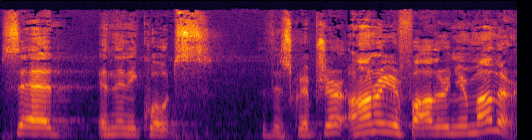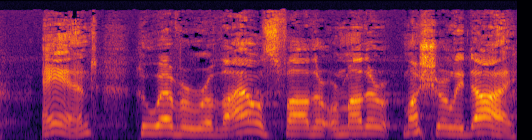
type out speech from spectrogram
said, and then he quotes the scripture honor your father and your mother, and whoever reviles father or mother must surely die.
